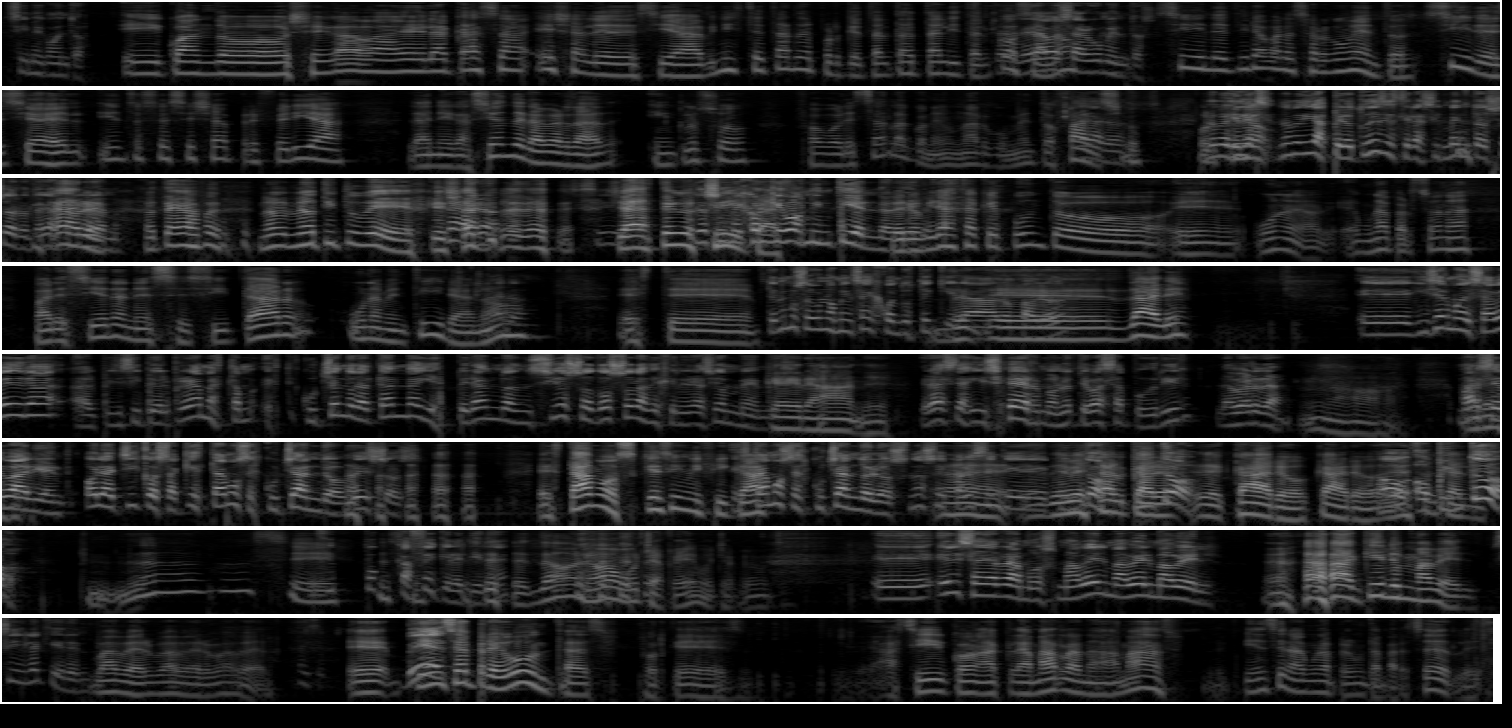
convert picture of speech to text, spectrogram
Sí, me comentó. Y cuando llegaba él a casa, ella le decía, viniste tarde porque tal, tal, tal y tal Claro, cosa. le daba ¿no? esos argumentos. Sí, le tiraba los argumentos. Sí, le decía él. Y entonces ella prefería la negación de la verdad, incluso favorecerla con un argumento Claro. falso. No me, digas, no- no me digas pelotudeces, te las invento yo, no te hagas problema. no te hagas, no, no titubees, que Claro, ya, te- Sí. ya las tengo Yo soy mejor que vos mintiendo. Pero mirá hasta qué punto eh, una, una persona pareciera necesitar una mentira, ¿no? Claro. Este, Tenemos algunos mensajes cuando usted quiera, don eh, Pablo. dale. Eh, Guillermo de Saavedra, al principio del programa, estamos est- escuchando la tanda y esperando ansioso dos horas de generación memes. Qué grande. Gracias, Guillermo, no te vas a pudrir, la verdad. No. Marce Valiant, hola chicos, aquí estamos escuchando, besos. ¿Estamos? ¿Qué significa? Estamos escuchándolos, no sé, parece que debe pintó, estar caro, pintó. eh, caro, caro. Oh, o pintó. No, no sé. poca no sé. fe que le tiene, ¿eh? No, no, mucha fe, mucha fe. mucha Eh, Elsa de Ramos, Mabel, Mabel, Mabel. Quieren Mabel. Sí, la quieren. Va a ver, va a ver, va a ver. Eh, piense preguntas, porque así con aclamarla nada más, piensen alguna pregunta para hacerle.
